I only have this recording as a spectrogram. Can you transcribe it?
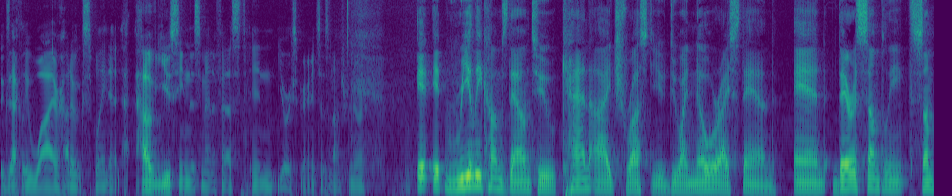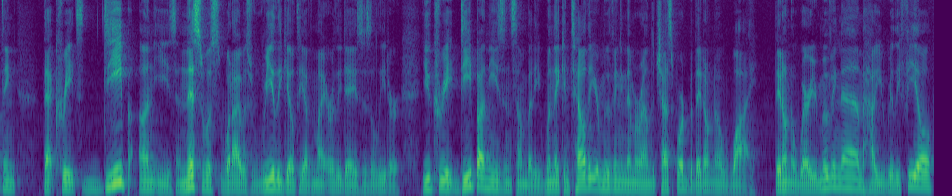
exactly why or how to explain it. How have you seen this manifest in your experience as an entrepreneur? It, it really comes down to can i trust you? Do i know where i stand? And there is something something that creates deep unease. And this was what I was really guilty of in my early days as a leader. You create deep unease in somebody when they can tell that you're moving them around the chessboard, but they don't know why. They don't know where you're moving them, how you really feel.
